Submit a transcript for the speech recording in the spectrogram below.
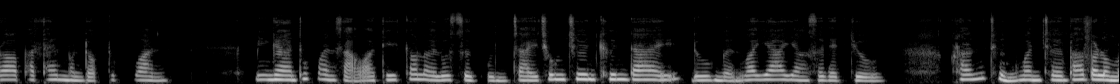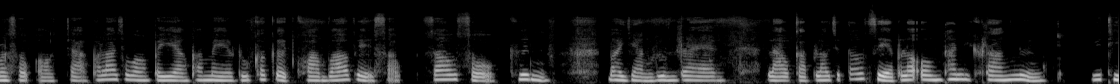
รอบพระแท่นมณฑปทุกวัน มีงานทุกวันเสาร์อาทิตย์ก็เลยรู้สึกอุ่นใจชุ่มชื่นขึ้นได้ ดูเหมือนว่าย่ายังเสด็จอยู่ ครั้นถึงวันเชิญพระบรมศพออกจากพระราชวังไปยังพระเมรุก็เกิดความว้าเหวเศร้าโศกขึ้น มาอย่างรุนแรงราวกับเราจะต้องเสียพระองค์ท่านอีกครั้งหนึ่ง วิธี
